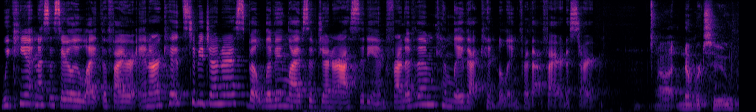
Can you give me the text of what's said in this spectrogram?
We can't necessarily light the fire in our kids to be generous but living lives of generosity in front of them can lay that kindling for that fire to start. Uh, number two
